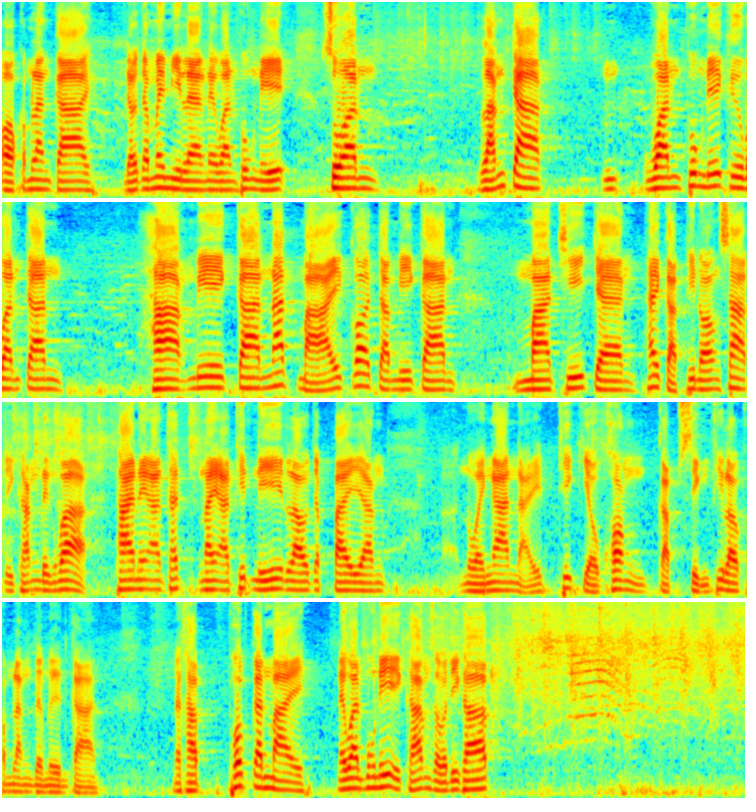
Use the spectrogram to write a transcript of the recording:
ออกกำลังกาย เดี๋ยวจะไม่มีแรงในวันพรุ่งนี้ ส่วนหลังจากวันพรุ่งนี้คือวันจันทร์หากมีการนัดหมายก็จะมีการมาชี้แจงให้กับพี่น้องทราบอีกครั้งหนึ่งว่า ภายในอาทิตย์ในอาทิตย์นี้เราจะไปยัง หน่วยงานไหนที่เกี่ยวข้องกับสิ่งที่เรากำลังดำเนินการนะครับ พบกันใหม่ในวันพรุ่งนี้อีกครั้ง สวัสดีครับ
